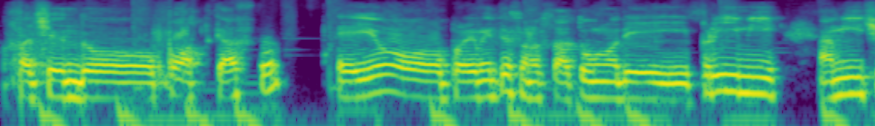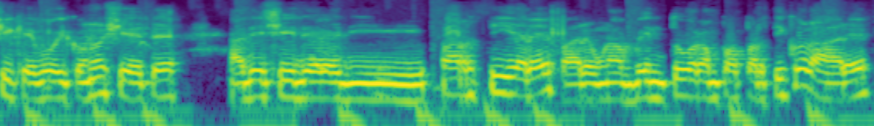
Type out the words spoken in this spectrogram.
facendo podcast e io probabilmente sono stato uno dei primi amici che voi conoscete a decidere di partire, fare un'avventura un po' particolare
